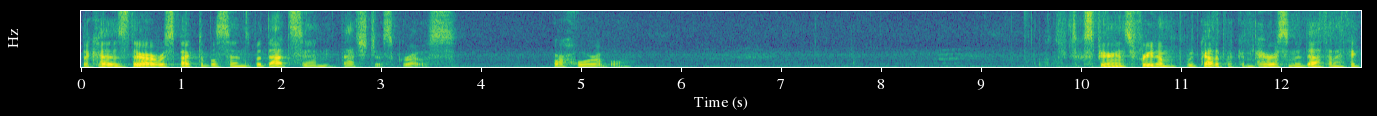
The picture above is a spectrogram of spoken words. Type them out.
because there are respectable sins, but that sin, that's just gross or horrible. To experience freedom, we've got to put comparison to death. And I think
